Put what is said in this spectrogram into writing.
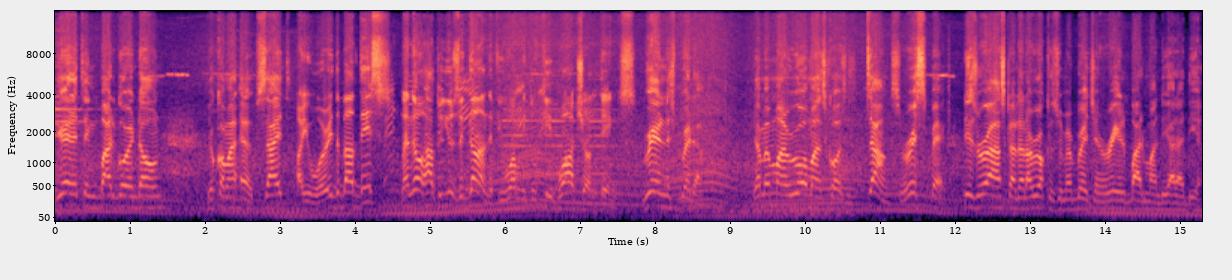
Hear anything bad going down? You come and help, sight? Are you worried about this? I know how to use a gun if you want me to keep watch on things. Realness, brother. You're my man Roman's cousin. Thanks, respect. This rascal that I ruckus with my brethren real bad man the other day.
